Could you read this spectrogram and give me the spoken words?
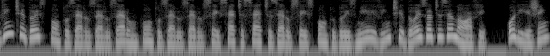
22.0001.0067706.2022 a 19, origem,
